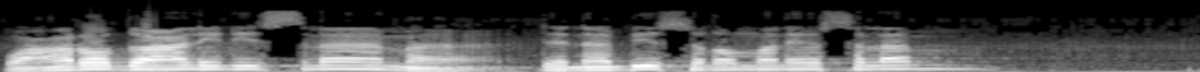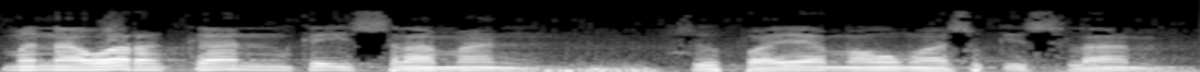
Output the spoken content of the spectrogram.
Wa arada 'alil islam dan Nabi sallallahu alaihi wasallam menawarkan keislaman supaya mau masuk Islam.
